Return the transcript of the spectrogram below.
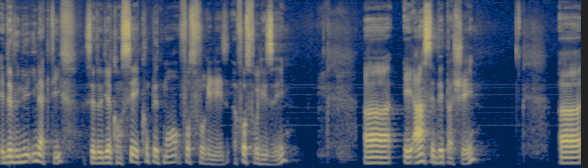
est devenu inactif, c'est-à-dire quand C est complètement phosphorylé. Euh, et A s'est détaché. Euh,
